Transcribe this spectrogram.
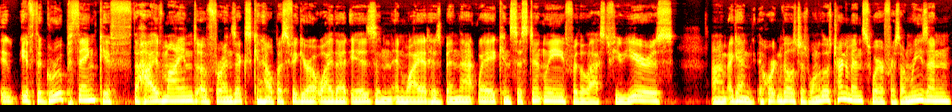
if the group think, if the hive mind of forensics can help us figure out why that is and and why it has been that way consistently for the last few years. Um, again, Hortonville is just one of those tournaments where, for some reason,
